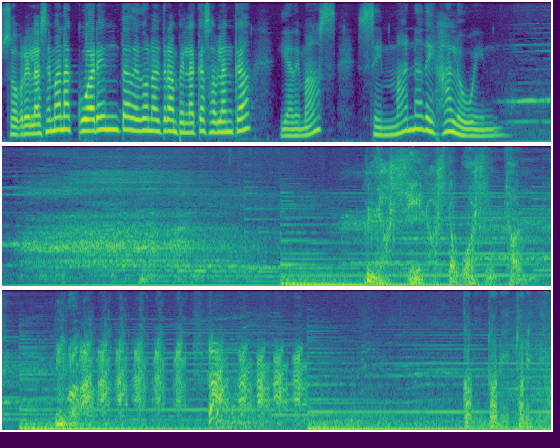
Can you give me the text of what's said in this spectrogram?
sobre la semana 40 de Donald Trump en la Casa Blanca y además semana de Halloween. Los hilos de Washington. Con Tony Toribio.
